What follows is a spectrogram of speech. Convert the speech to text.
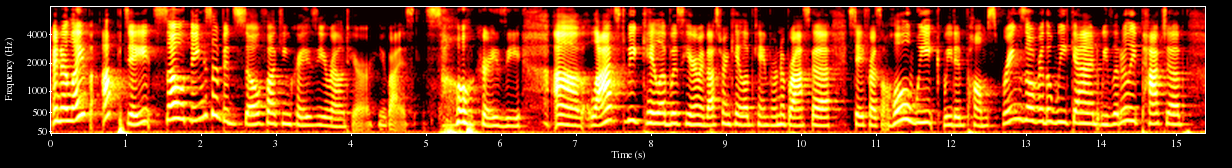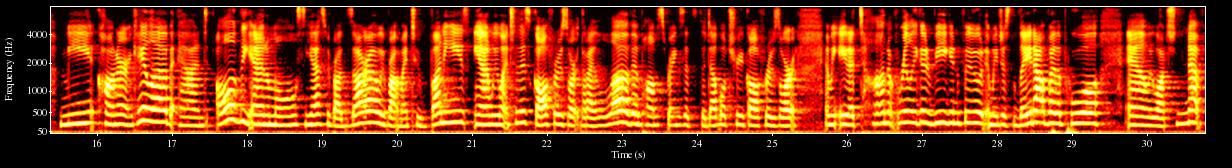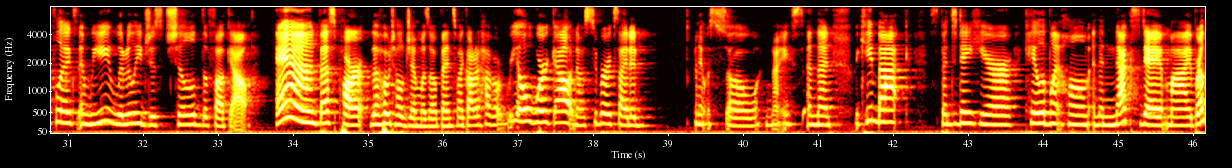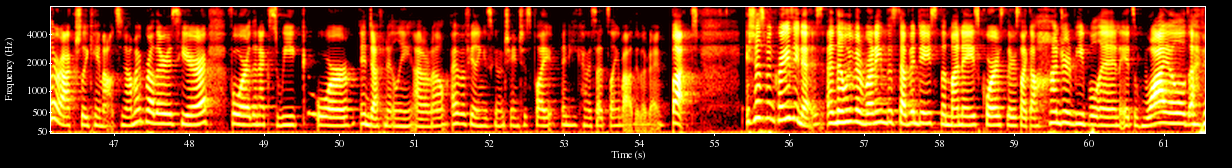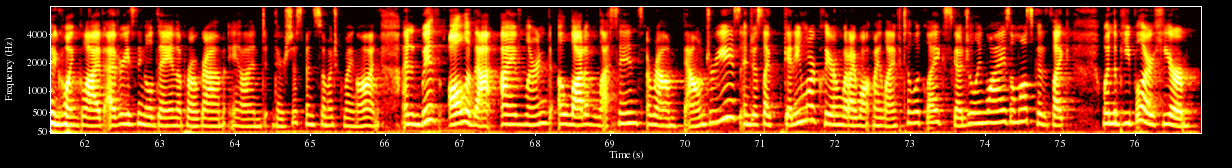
And a life update. So things have been so fucking crazy around here, you guys. So crazy. Um, last week, Caleb was here. My best friend Caleb came from Nebraska, stayed for us a whole week. We did Palm Springs over the weekend. We literally packed up me, Connor, and Caleb, and all of the animals. Yes, we brought Zara, we brought my two bunnies, and we went to this golf resort that I love in Palm Springs. It's the Doubletree Golf Resort, and we ate a ton of really good vegan food, and we just laid out by the pool and we watched Netflix, and we literally just chilled the fuck out. And best part, the hotel gym was open, so I got to have a real workout, and I was super excited. And it was so nice. And then we came back spent a day here. Caleb went home, and the next day, my brother actually came out. So now my brother is here for the next week or indefinitely. I don't know. I have a feeling he's going to change his flight, and he kind of said something about it the other day. But it's just been craziness. And then we've been running the seven days to the Monays course. There's like a hundred people in. It's wild. I've been going live every single day in the program, and there's just been so much going on. And with all of that, I've learned a lot of lessons around boundaries and just like getting more clear on what I want my life to look like, scheduling wise almost. Cause it's like when the people are here,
